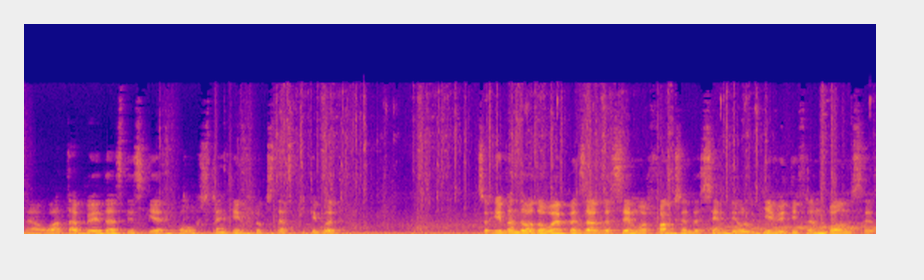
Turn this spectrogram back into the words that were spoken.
Now what upgrade does this get? Oh, strength influx, that's pretty good. So even though the weapons are the same or function the same, they will give you different bonuses.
